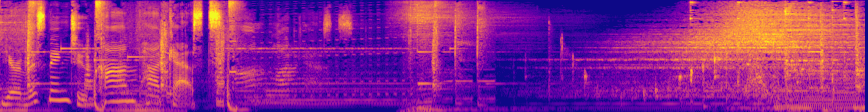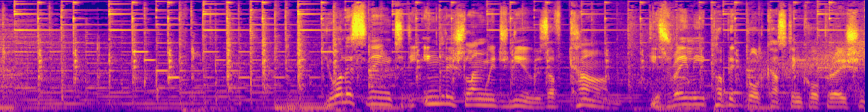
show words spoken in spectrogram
You're listening to Kan Podcasts. You are listening to the English language news of Kan, the Israeli Public Broadcasting Corporation.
